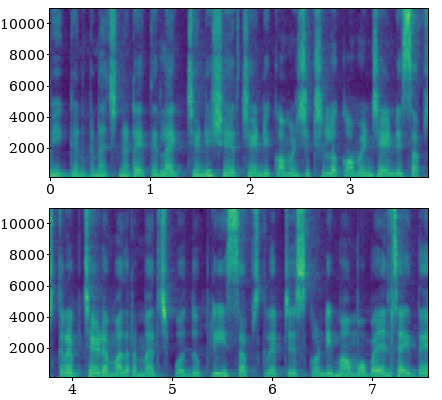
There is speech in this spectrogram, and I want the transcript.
మీకు కనుక నచ్చినట్టయితే లైక్ చేయండి షేర్ చేయండి కామెంట్ సెక్షన్లో కామెంట్ చేయండి. సబ్స్క్రైబ్ చేయడం మాత్రం మర్చిపోద్దు. ప్లీజ్ సబ్స్క్రైబ్ చేసుకోండి. మా మొబైల్స్ అయితే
